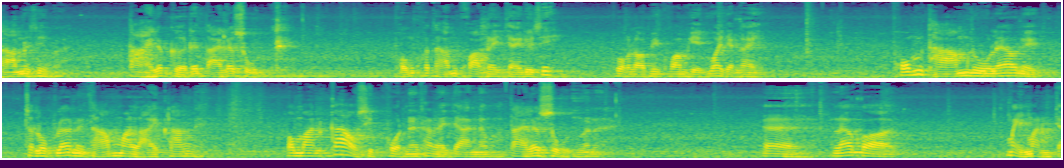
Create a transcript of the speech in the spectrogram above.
ถามเลยสิว่าตายแล้วเกิดได้ตายแล้วสูญผมก็ถามความในใจดูสิพวกเรามีความเห็นว่าอย่างไง ผมถามดูแล้วเนี่ยสรุปแล้วเนี่ยถามมาหลายครั้งเนี่ยประมาณเก้าสิบคนนะท่านอาจารย์นะตายแล้วสูญมันนะ แล้วก็ไม่มั่นใจ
